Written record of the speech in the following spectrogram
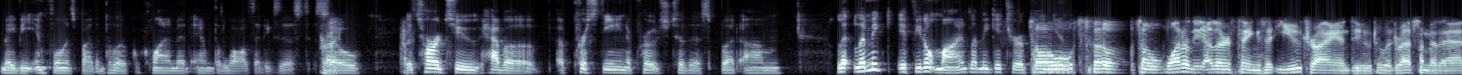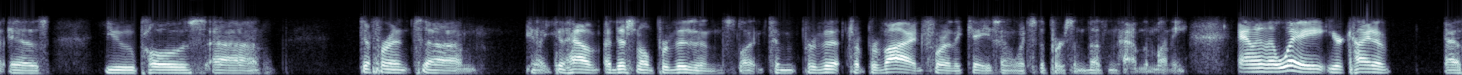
may be influenced by the political climate and the laws that exist. Right. So it's hard to have a, a pristine approach to this, but um, let, let me, if you don't mind, let me get your opinion. So, so, so one of the other things that you try and do to address some of that is you pose uh, different um, you know, you could have additional provisions like to to provide for the case in which the person doesn't have the money. And in a way, you're kind of, as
